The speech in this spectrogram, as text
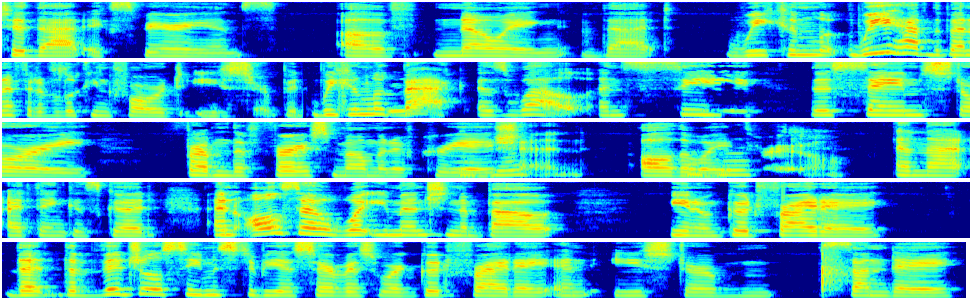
to that experience of knowing that we can look we have the benefit of looking forward to Easter, but we can look Mhm. back as well and see the same story from the first moment of creation all the way Mhm. through. And that I think is good. And also what you mentioned about, you know, Good Friday, that the vigil seems to be a service where Good Friday and Easter Sunday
